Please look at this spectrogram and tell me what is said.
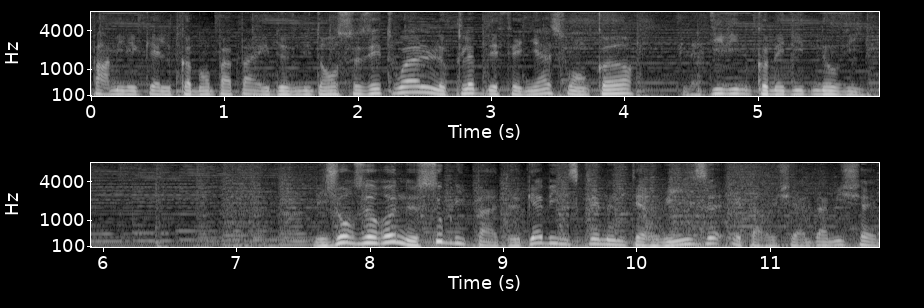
parmi lesquels Comment Papa est devenu danseuse étoile, Le Club des Feignasses ou encore La Divine Comédie de nos vies. Les jours heureux ne s'oublient pas de Gavin Clemente Ruiz et paru chez Albin Michel.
